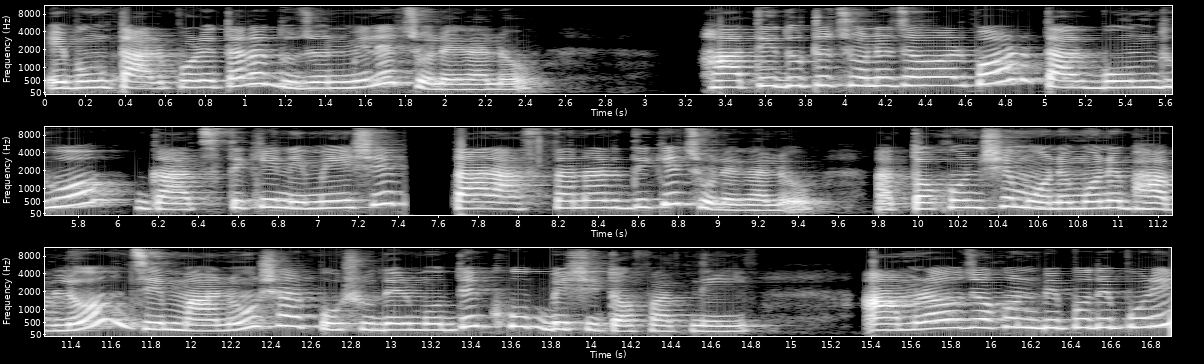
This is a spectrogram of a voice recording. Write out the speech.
এবং তারপরে তারা দুজন মিলে চলে গেল। হাতি দুটো চলে যাওয়ার পর তার বন্ধুও গাছ থেকে নেমে এসে তার আস্তানার দিকে চলে গেল। আর তখন সে মনে মনে ভাবলো যে মানুষ আর পশুদের মধ্যে খুব বেশি তফাত নেই। আমরাও যখন বিপদে পড়ি,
